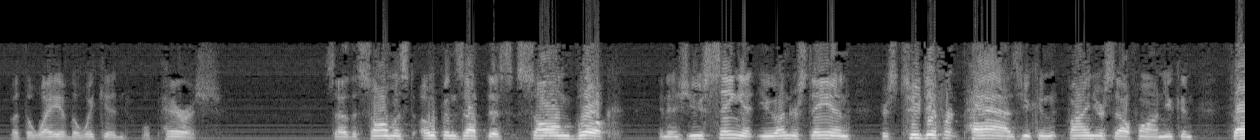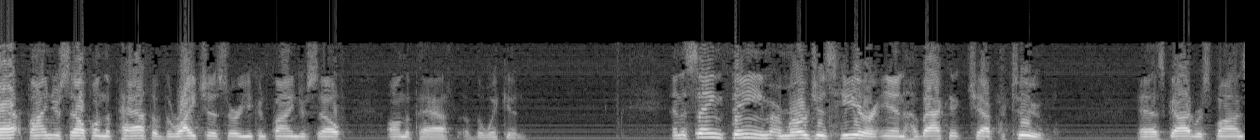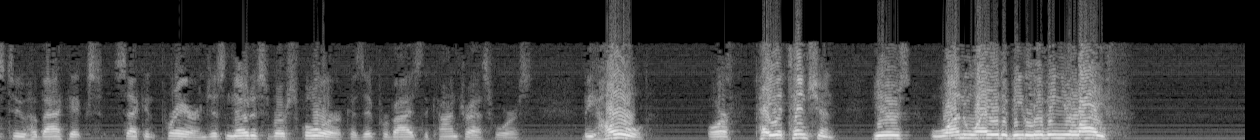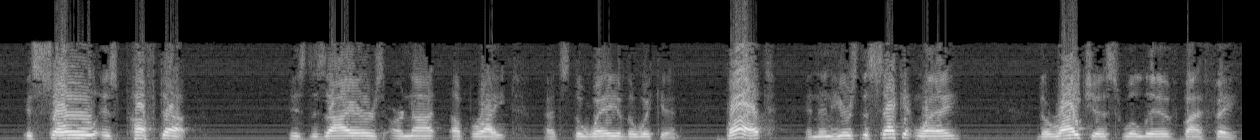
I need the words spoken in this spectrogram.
but the way of the wicked will perish. So the psalmist opens up this song book, and as you sing it, you understand there's two different paths you can find yourself on. You can find yourself on the path of the righteous, or you can find yourself on the path of the wicked. And the same theme emerges here in Habakkuk chapter 2 as God responds to Habakkuk's second prayer. And just notice verse 4 because it provides the contrast for us. Behold, or pay attention. Here's one way to be living your life. His soul is puffed up. His desires are not upright. That's the way of the wicked. But, and then here's the second way, the righteous will live by faith.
